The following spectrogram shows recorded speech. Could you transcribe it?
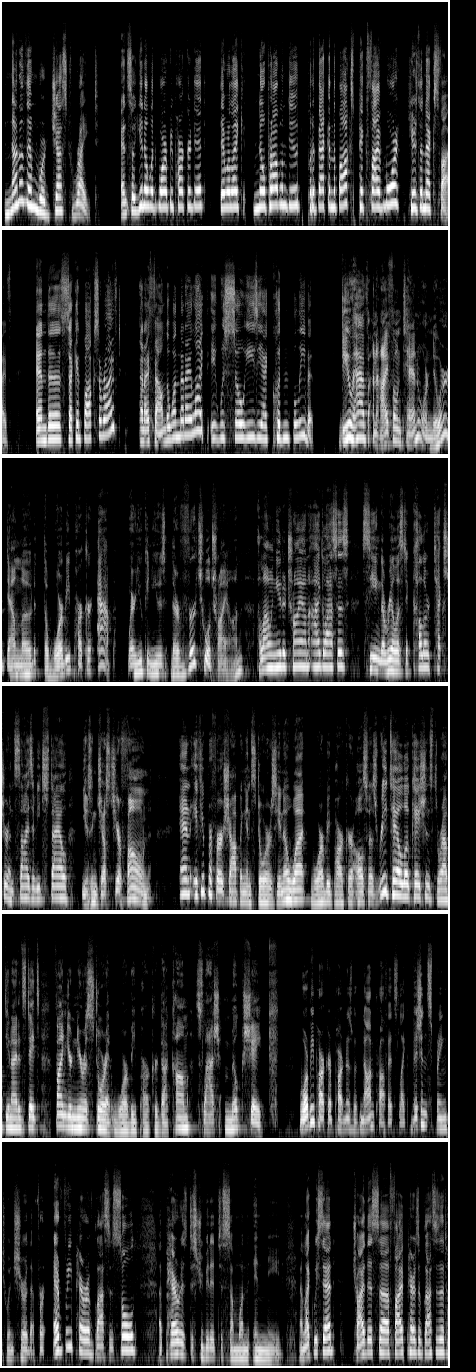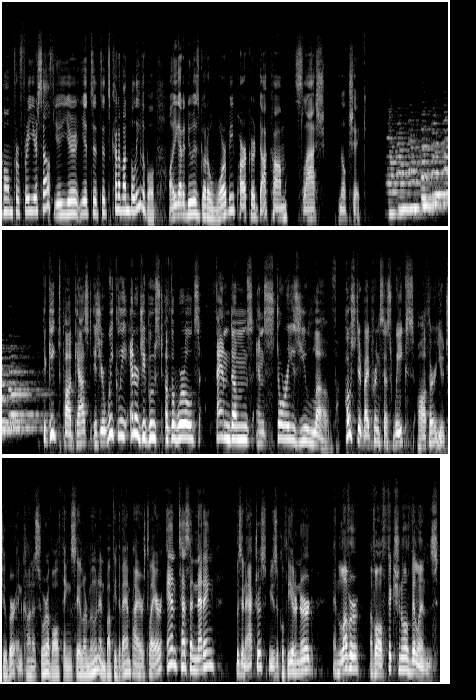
none of them were just right. And so, you know what Warby Parker did? They were like, no problem, dude. Put it back in the box, pick five more. Here's the next five. And the second box arrived, and I found the one that I liked. It was so easy, I couldn't believe it. Do you have an iPhone 10 or newer? Download the Warby Parker app, where you can use their virtual try on, allowing you to try on eyeglasses, seeing the realistic color, texture, and size of each style using just your phone. And if you prefer shopping in stores, you know what? Warby Parker also has retail locations throughout the United States. Find your nearest store at warbyparker.com slash milkshake. Warby Parker partners with nonprofits like Vision Spring to ensure that for every pair of glasses sold, a pair is distributed to someone in need. And like we said, try this uh, five pairs of glasses at home for free yourself. You, you're, it's, it's, it's kind of unbelievable. All you got to do is go to warbyparker.com slash milkshake. The Geeked podcast is your weekly energy boost of the world's fandoms and stories you love. Hosted by Princess Weeks, author, YouTuber, and connoisseur of all things Sailor Moon and Buffy the Vampire Slayer, and Tessa Netting, who's an actress, musical theater nerd, and lover of all fictional villains.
